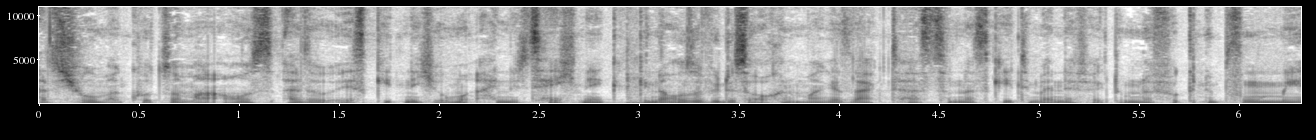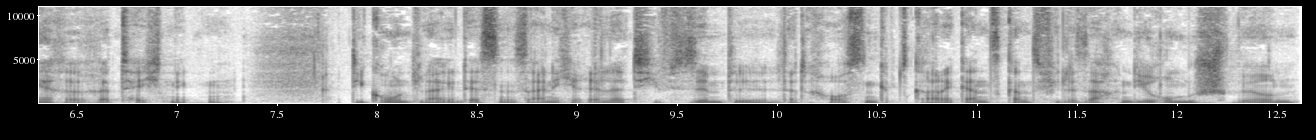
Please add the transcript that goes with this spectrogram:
Also ich hole mal kurz nochmal aus. Also es geht nicht um eine Technik, genauso wie du es auch nochmal gesagt hast, sondern es geht im Endeffekt um eine Verknüpfung mehrerer Techniken. Die Grundlage dessen ist eigentlich relativ simpel. Da draußen gibt es gerade ganz, ganz viele Sachen, die rumschwirren.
